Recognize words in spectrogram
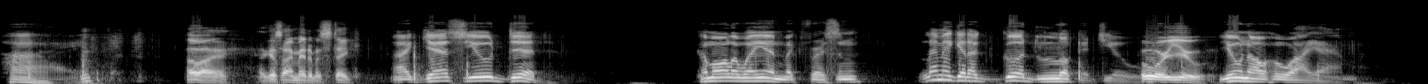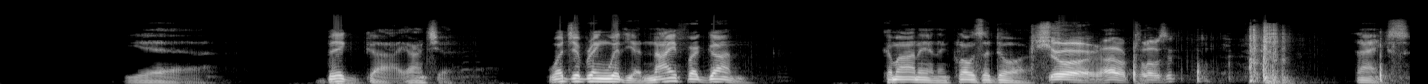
Hi. Oh, I, I guess I made a mistake. I guess you did. Come all the way in, McPherson. Let me get a good look at you. Who are you? You know who I am. Yeah. Big guy, aren't you? What'd you bring with you, knife or gun? Come on in and close the door. Sure, I'll close it. Thanks.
